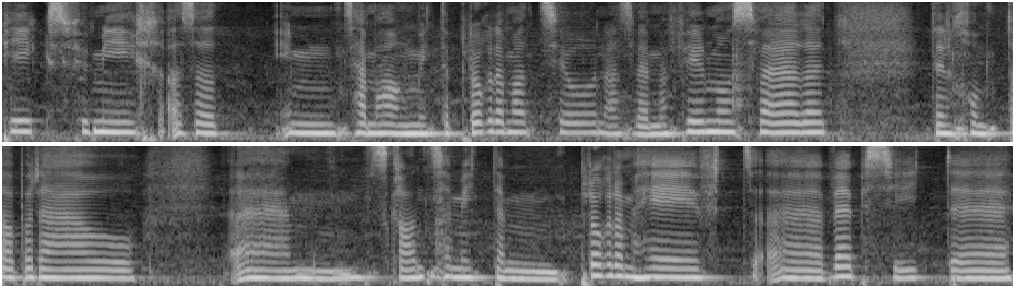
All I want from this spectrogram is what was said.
Peaks für mich, also im Zusammenhang mit der Programmation, also wenn man Filme auswählt, dann kommt aber auch ähm, das Ganze mit dem Programmheft, äh, Webseite.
